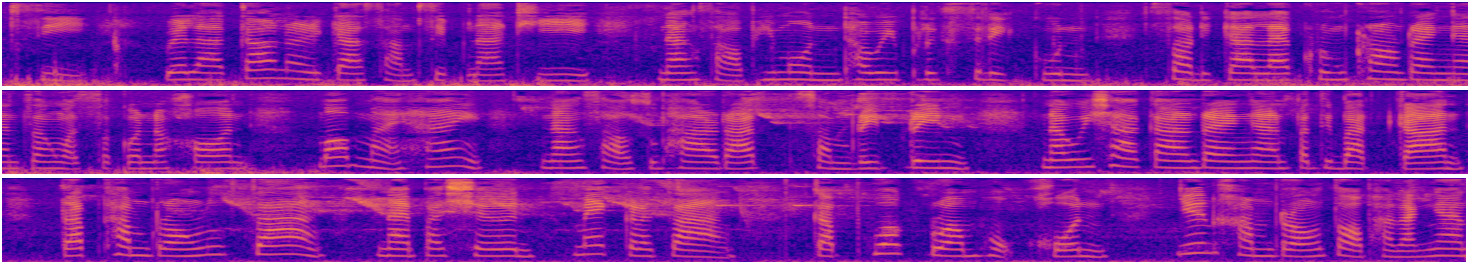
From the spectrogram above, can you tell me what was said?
2564 เวลา 9 นาฬิกา 30 นาที นางสาวพิมล ทวีพฤกษริกุล สวัสดิการและคุ้มครองแรงงานจังหวัดสกลนคร มอบหมายให้ นางสาวสุภารัตน์สำริดริน นักวิชาการแรงงานปฏิบัติการ รับคำร้องลูกจ้าง นายประเชิญเมฆกระจ่าง กับพวกรวม 6 คนยื่นคำร้องต่อพนักงาน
